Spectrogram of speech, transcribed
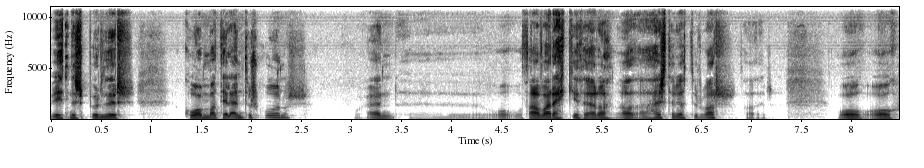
vitnisspurðir koma til endurskoðunar. En og, og það var ekki þegar að, að, að hæstaréttur var. Er, og, og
